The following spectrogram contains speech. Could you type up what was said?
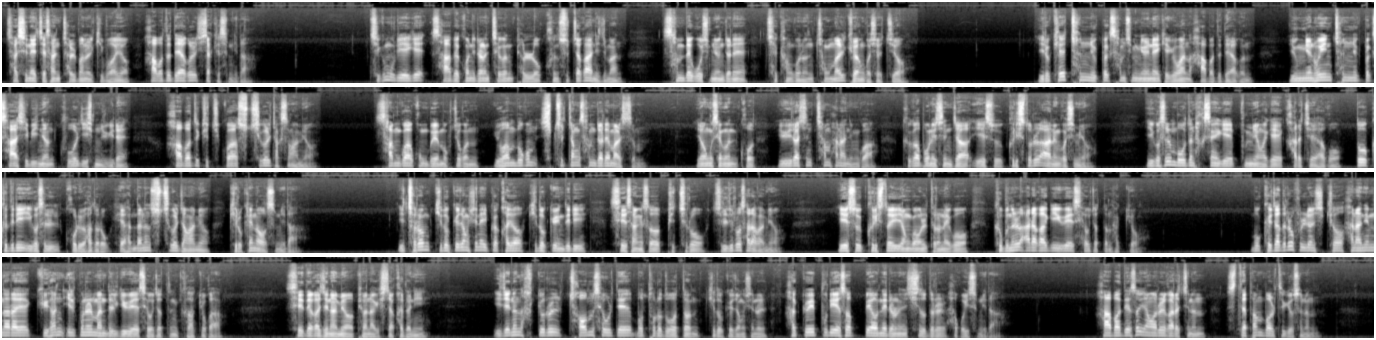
자신의 재산 절반을 기부하여 하버드 대학을 시작했습니다. 지금 우리에게 400권이라는 책은 별로 큰 숫자가 아니지만 350년 전에 책 한 권은 정말 귀한 것이었지요. 이렇게 1630년에 개교한 하버드 대학은 6년 후인 1642년 9월 26일에 하버드 규칙과 수칙을 작성하며 삶과 공부의 목적은 요한복음 17장 3절의 말씀 영생은 곧 유일하신 참 하나님과 그가 보내신 자 예수 그리스도를 아는 것이며 이것을 모든 학생에게 분명하게 가르쳐야 하고 또 그들이 이것을 고려하도록 해야 한다는 수칙을 정하며 기록해 넣었습니다. 이처럼 기독교 정신에 입각하여 기독교인들이 세상에서 빛으로 진리로 살아가며 예수 그리스도의 영광을 드러내고 그분을 알아가기 위해 세워졌던 학교. 목회자들을 훈련시켜 하나님 나라의 귀한 일꾼을 만들기 위해 세워졌던 그 학교가 세대가 지나며 변하기 시작하더니 이제는 학교를 처음 세울 때 모토로 두었던 기독교 정신을 학교의 뿌리에서 빼어내려는 시도들을 하고 있습니다. 하버드에서 영어를 가르치는 스테판 벌트 교수는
